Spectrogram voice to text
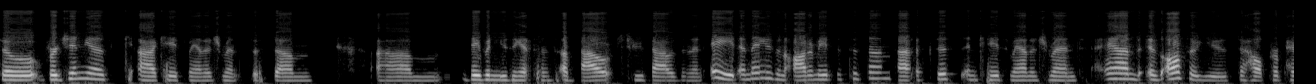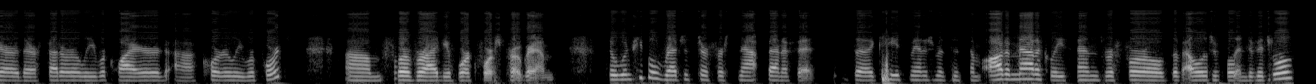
So Virginia's uh, case management system, um, they've been using it since about 2008, and they use an automated system that assists in case management and is also used to help prepare their federally required uh, quarterly reports um, for a variety of workforce programs. So when people register for SNAP benefits, the case management system automatically sends referrals of eligible individuals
